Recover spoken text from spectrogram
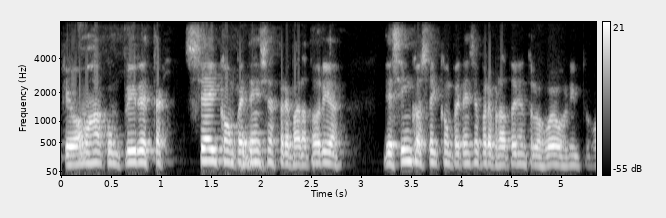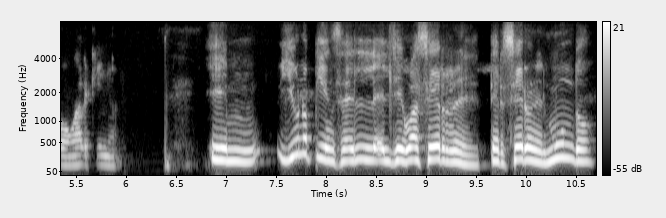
que vamos a cumplir estas seis competencias preparatorias, de cinco a seis competencias preparatorias entre los Juegos Olímpicos con Alex Quiñones. Eh, y uno piensa, él, llegó a ser eh, tercero en el mundo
